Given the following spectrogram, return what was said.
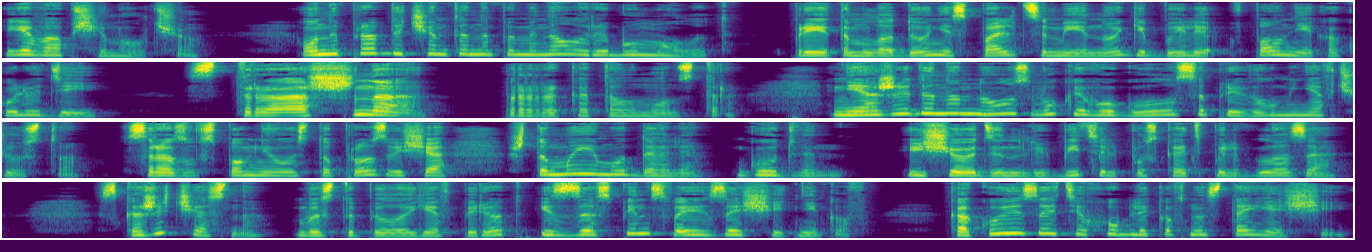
я вообще молчу. Он и правда чем-то напоминал рыбу-молот. При этом ладони с пальцами и ноги были вполне как у людей. «Страшно!» – пророкотал монстр. Неожиданно, но звук его голоса привел меня в чувство. Сразу вспомнилось то прозвище, что мы ему дали – Гудвин. Еще один любитель пускать пыль в глаза. «Скажи честно», – выступила я вперед из-за спин своих защитников. «Какой из этих обликов настоящий?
